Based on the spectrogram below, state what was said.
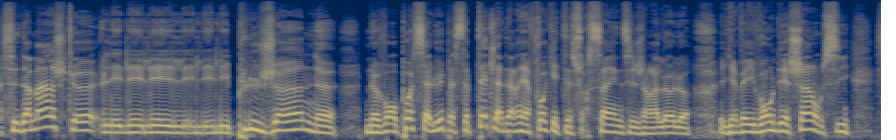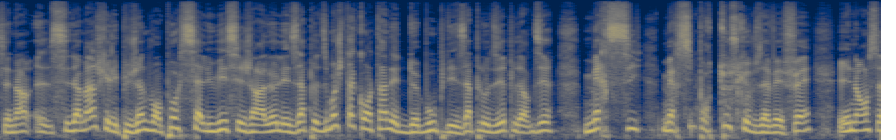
c'est dommage que les, les, les, les, plus jeunes ne vont pas saluer, parce que c'était peut-être la dernière fois qu'ils étaient sur scène, ces gens-là. Là. Il y avait Yvon Deschamps aussi. C'est euh, dommage que les plus jeunes ne vont pas saluer ces gens-là, les applaudir. Moi, j'étais content d'être debout puis les applaudir puis leur dire merci, merci pour tout ce que vous avez fait. Et non, ça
